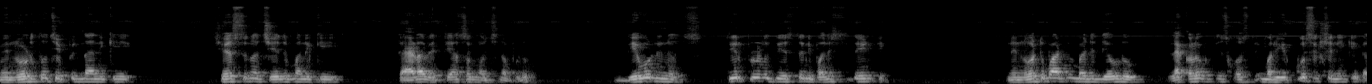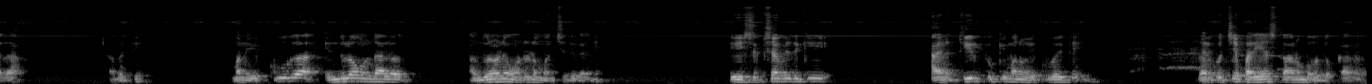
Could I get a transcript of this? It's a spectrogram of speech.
మీ నోటితో చెప్పిన దానికి చేస్తున్న చేతి పనికి తేడా వ్యత్యాసంగా వచ్చినప్పుడు దేవుడు నిన్ను తీర్పులను తీస్తే నీ పరిస్థితి ఏంటి? నీ నోటి మాటను బట్టి దేవుడు లెక్కలోకి తీసుకొస్తే మరి ఎక్కువ శిక్ష నీకే కదా? కాబట్టి మనం ఎక్కువగా ఎందులో ఉండాలో అందులోనే ఉండడం మంచిది కానీ ఈ శిక్షావిధికి ఆయన తీర్పుకి మనం ఎక్కువైతే దానికి వచ్చే పర్యస్థానం బహు దుఃఖాకరం.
